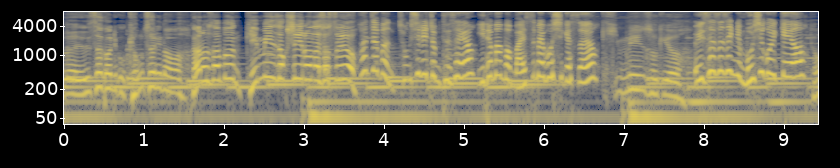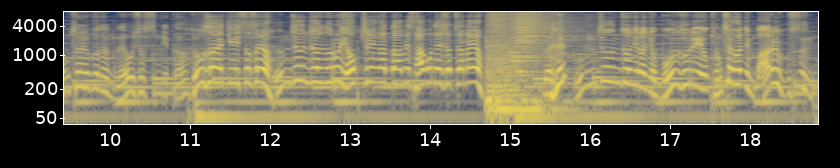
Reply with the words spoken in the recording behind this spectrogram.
왜 의사가 아니고 경찰이 나와 간호사분 김민석 씨 일어나셨어요 환자분 정신이 좀 드세요? 이름 한번 말씀해 보시겠어요? 김민석이요 의사 선생님 모시고 올게요. 경찰분은 왜 오셨습니까? 조사할 게 있어서요 음주운전으로 역주행한 다음에 사고 내셨잖아요 네? 음주운전이라뇨 뭔 소리예요 경찰관님 말을 무슨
